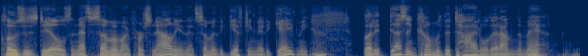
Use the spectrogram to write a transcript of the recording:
closes deals. And that's some of my personality and that's some of the gifting that he gave me. Mm-hmm. But it doesn't come with the title that I'm the man. Mhm.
